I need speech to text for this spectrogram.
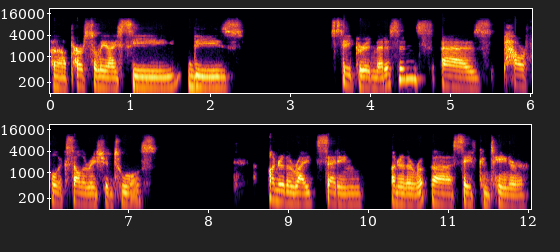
Uh, personally, I see these sacred medicines as powerful acceleration tools under the right setting, under the uh, safe container,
